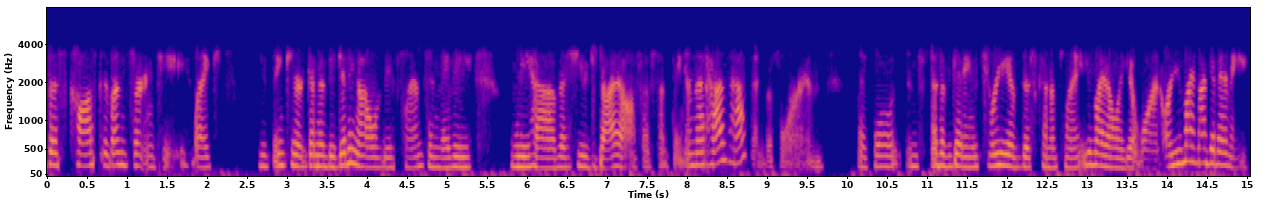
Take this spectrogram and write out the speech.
this cost of uncertainty. Like you think you're going to be getting all of these plants, and maybe we have a huge die off of something, and that has happened before. And like, well, instead of getting three of this kind of plant, you might only get one, or you might not get any.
